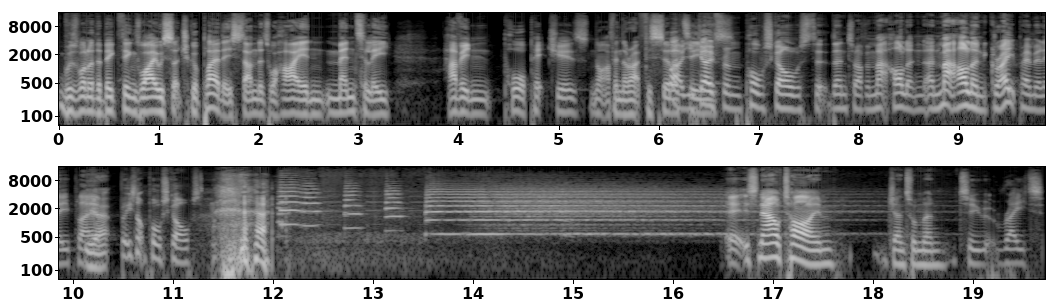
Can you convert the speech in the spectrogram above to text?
was one of the big things why he was such a good player. That his standards were high and mentally having poor pitches, not having the right facilities. well, you go from Paul Scholes to then to having Matt Holland, and Matt Holland, great Premier League player, Yeah. but he's not Paul Scholes. it's now time, gentlemen, to rate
